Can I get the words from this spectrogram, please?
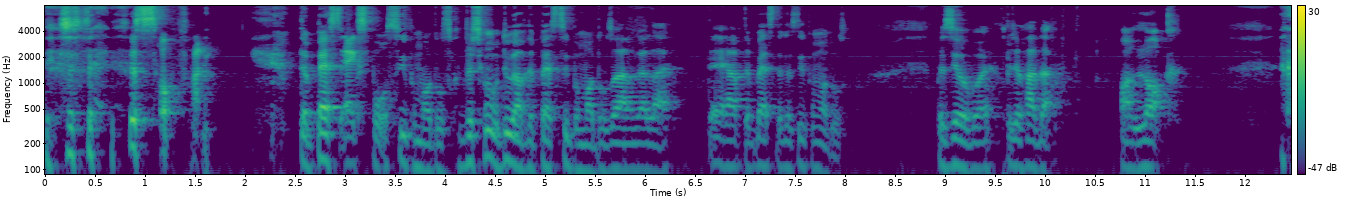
This is, this is so funny. The best export supermodels. Brazil do have the best supermodels. I'm gonna lie. They have the best looking supermodels. Brazil, boy. Brazil had that on lock.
